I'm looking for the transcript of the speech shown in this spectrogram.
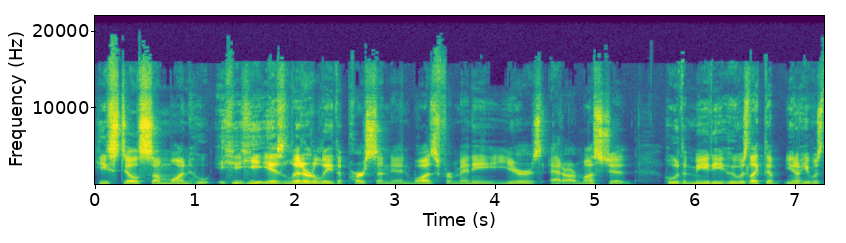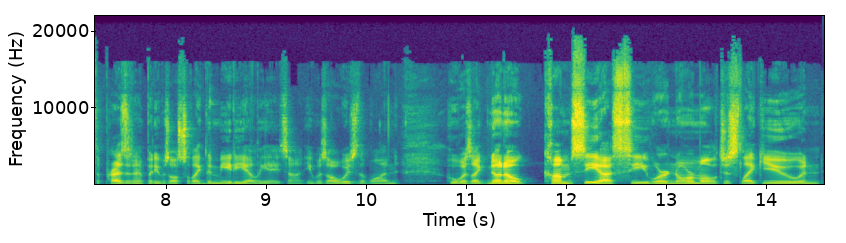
He's still someone who he, he is literally the person and was for many years at our masjid who the media who was like the you know he was the president but he was also like the media liaison. He was always the one who was like no no come see us. See we're normal just like you and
